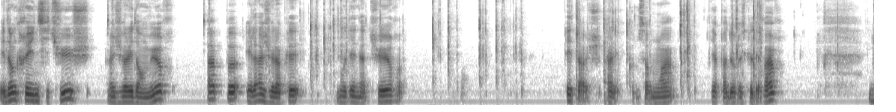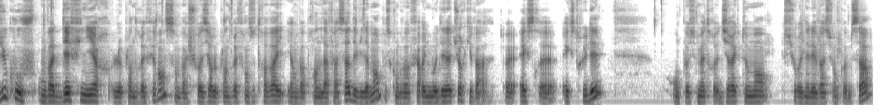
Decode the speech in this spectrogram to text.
Et dans Créer in situ, je vais aller dans Mur, Et là je vais l'appeler modé nature étage. Allez, comme ça au moins, il n'y a pas de risque d'erreur. Du coup, on va définir le plan de référence, on va choisir le plan de référence de travail et on va prendre la façade évidemment, parce qu'on va faire une modélature qui va euh, euh, extruder. On peut se mettre directement sur une élévation comme ça.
